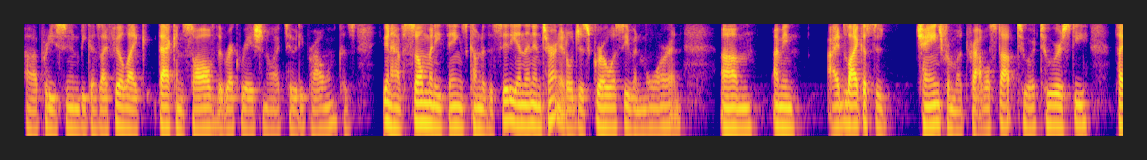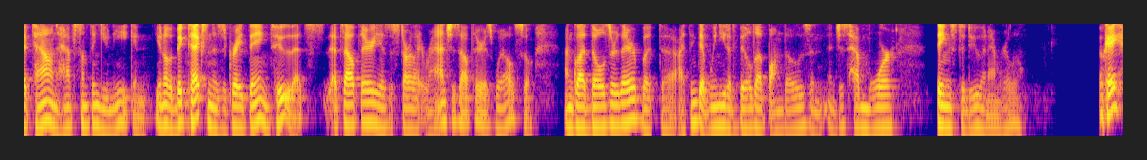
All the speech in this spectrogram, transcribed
uh, pretty soon because I feel like that can solve the recreational activity problem because you're gonna have so many things come to the city, and then in turn, it'll just grow us even more. And um, I mean, I'd like us to change from a travel stop to a touristy type town have something unique. And you know the big texan is a great thing too. That's that's out there. He has a starlight ranch is out there as well. So i'm glad those are there. But uh, i think that we need to build up on those and, and just have more things to do in amarillo. Okay.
